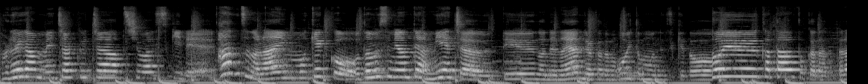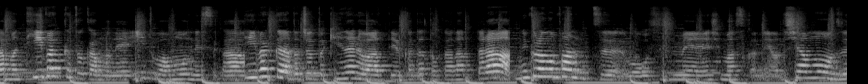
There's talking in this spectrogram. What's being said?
それがめちゃくちゃ私は好きでパンツのラインも結構ボトムスによっては見えちゃうっていうので悩んでる方も多いと思うんですけどそういう方とかだったら、まあ、ティーバッグとかもねいいとは思うんですがティーバッグだとちょっと気になるわっていう方とかだったらユニクロのパンツをおすすめしますかね。私はもうず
